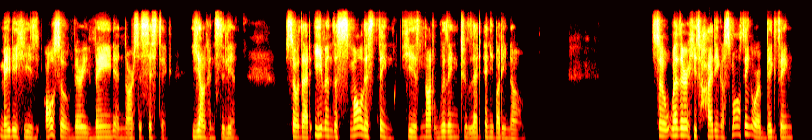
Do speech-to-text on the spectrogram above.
maybe he's also very vain and narcissistic, 一样很自恋, so that even the smallest thing he is not willing to let anybody know. So whether he's hiding a small thing or a big thing,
